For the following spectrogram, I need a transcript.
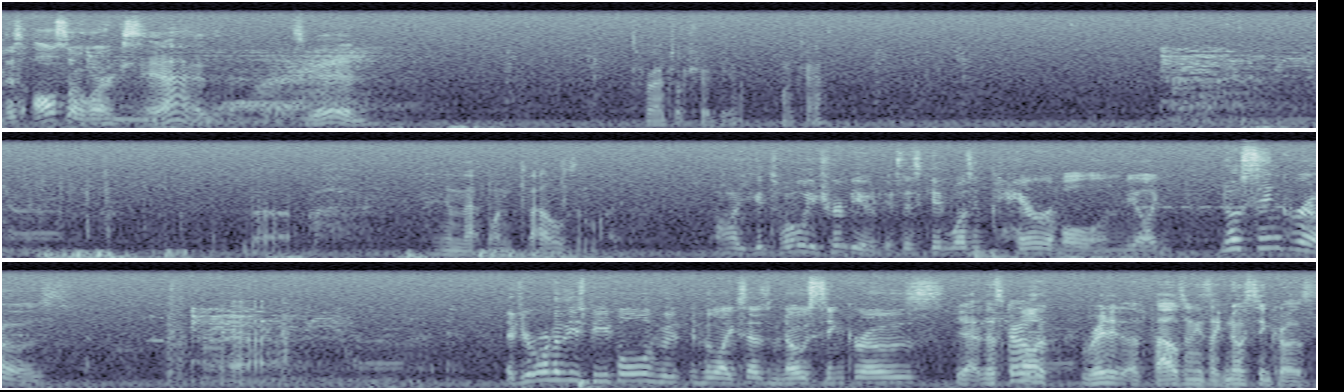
This also works. yeah, it's, it's good. Torrential tribute. Okay. The, paying that one thousand life. Oh, you could totally tribute if this kid wasn't terrible and be like, no synchros. If you're one of these people who, who like says no synchros, Yeah, this guy was Um, rated a thousand. He's like no synchros.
